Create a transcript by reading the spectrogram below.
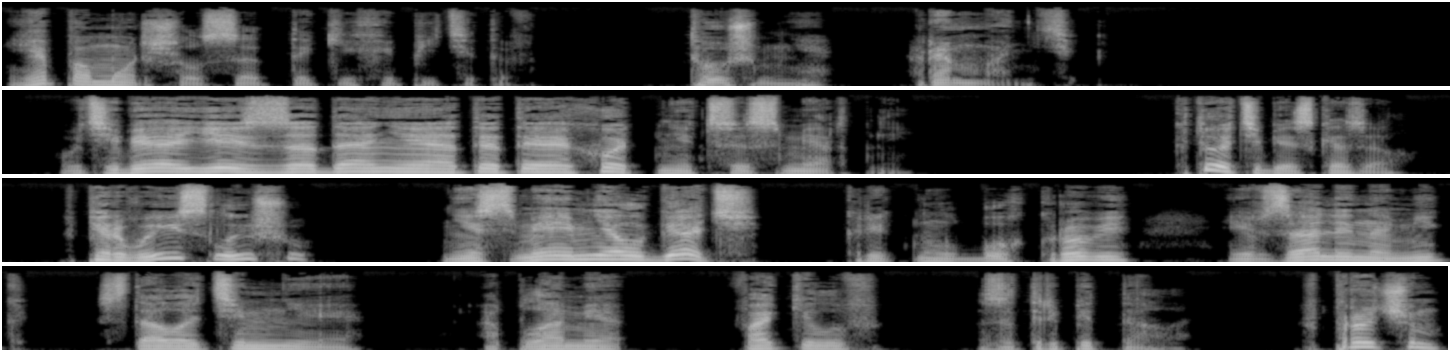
Я поморщился от таких эпитетов. Тоже мне романтик. «У тебя есть задание от этой охотницы смертной». «Кто тебе сказал?» «Впервые слышу». «Не смей мне лгать!» — крикнул бог крови, и в зале на миг стало темнее, а пламя факелов затрепетало. Впрочем,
